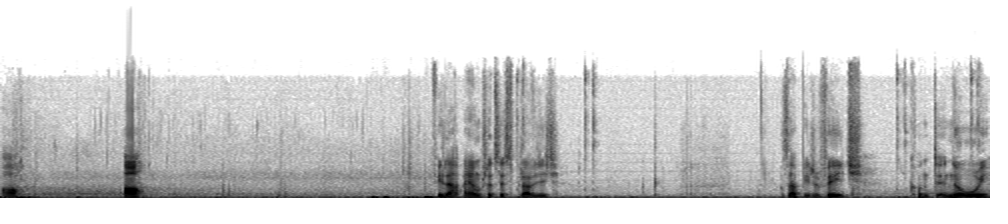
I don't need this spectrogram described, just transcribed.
O. O. Chwila, a ja muszę coś sprawdzić. Zapisz wyjdź. Kontynuuj.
